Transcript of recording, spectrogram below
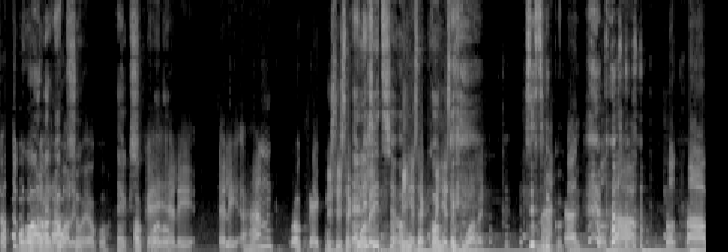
Kattoko kukaan, kuoliko joku? Okei, eli, eli hän, okei, Niin siis se Eli kuoli... mihin, se, mihin se kokki. kuoli? Se Mä, on kokki. äh, tota, tota,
